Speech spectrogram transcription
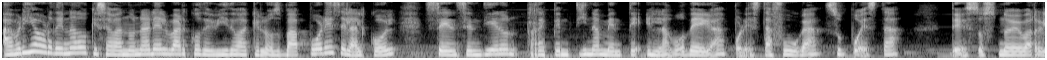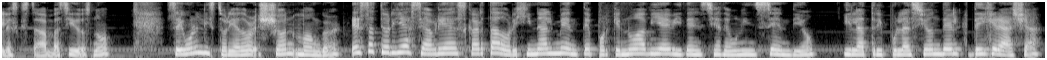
habría ordenado que se abandonara el barco debido a que los vapores del alcohol se encendieron repentinamente en la bodega por esta fuga supuesta de estos nueve barriles que estaban vacíos, ¿no? Según el historiador Sean Munger, esta teoría se habría descartado originalmente porque no había evidencia de un incendio y la tripulación del De Gracia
